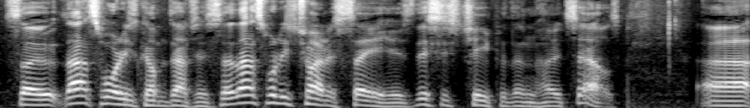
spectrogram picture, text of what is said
So that's what he's come down to. So that's what he's trying to say here is this is cheaper than hotels uh,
